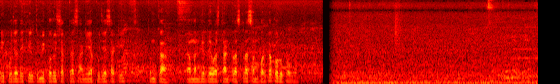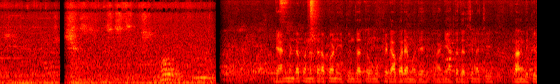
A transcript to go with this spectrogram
ही पूजा देखील तुम्ही करू शकतास आणि या पूजेसाठी तुमका मंदिर देवस्थान ट्रस्टला संपर्क करू हवं ध्यान मंडपानंतर आपण इथून जातो मुख्य गाभाऱ्यामध्ये आणि आता दर्शनाची रांग देखील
